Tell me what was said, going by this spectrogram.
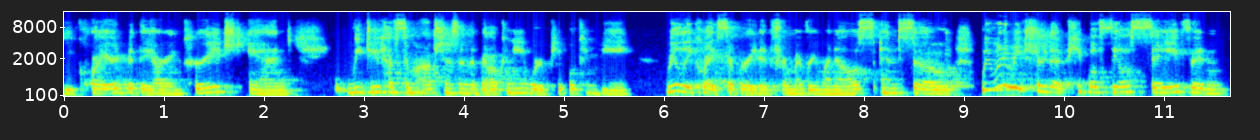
required, but they are encouraged. And we do have some options in the balcony where people can be really quite separated from everyone else. And so we want to make sure that people feel safe and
